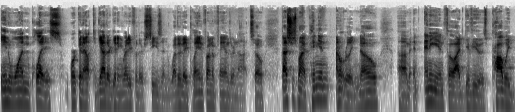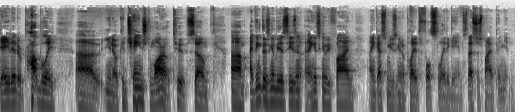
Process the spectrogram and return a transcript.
in one place working out together getting ready for their season whether they play in front of fans or not so that's just my opinion i don't really know um, and any info i'd give you is probably dated or probably uh, you know could change tomorrow too. So um, i think there's going to be a season. I think it's going to be fine. I think smu is going to play its full slate of games. That's just my opinion.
